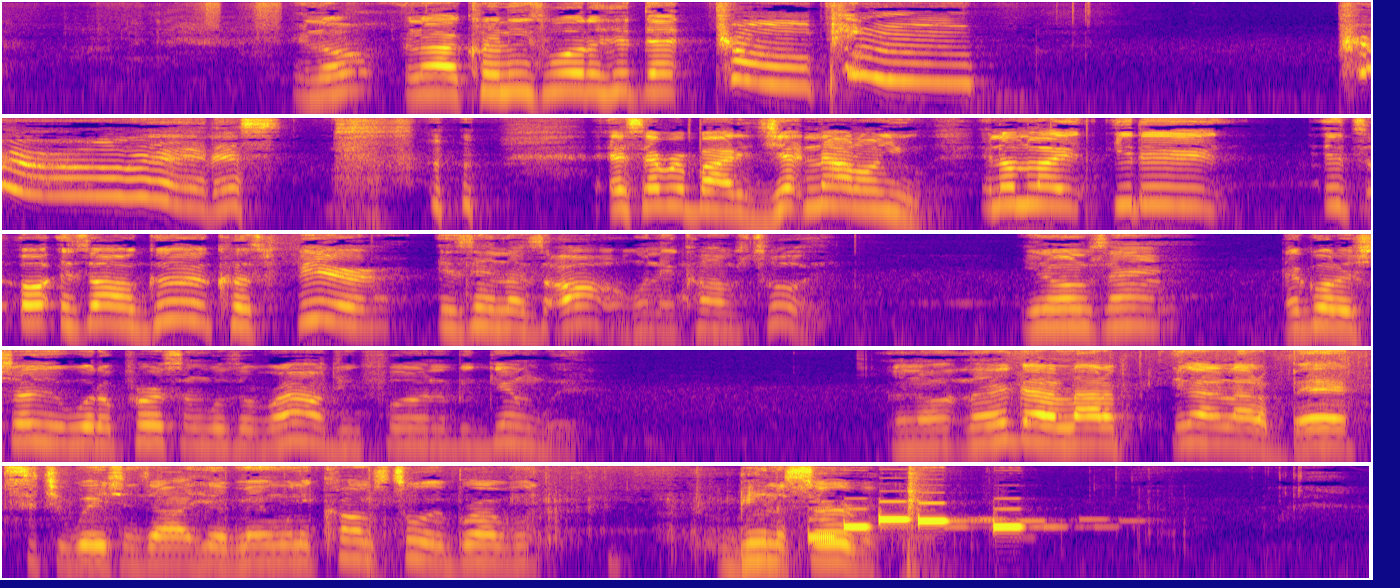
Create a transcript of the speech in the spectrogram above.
You know? And our Clint Eastwood will hit that pew, ping, pew. Yeah, that's that's everybody jetting out on you. And I'm like, you did. It's all, it's all good because fear is in us all when it comes to it. You know what I'm saying? They're going to show you what a person was around you for to begin with. You know, now they got a lot of they got a lot of bad situations out here, man. When it comes to it, bro, being a servant,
